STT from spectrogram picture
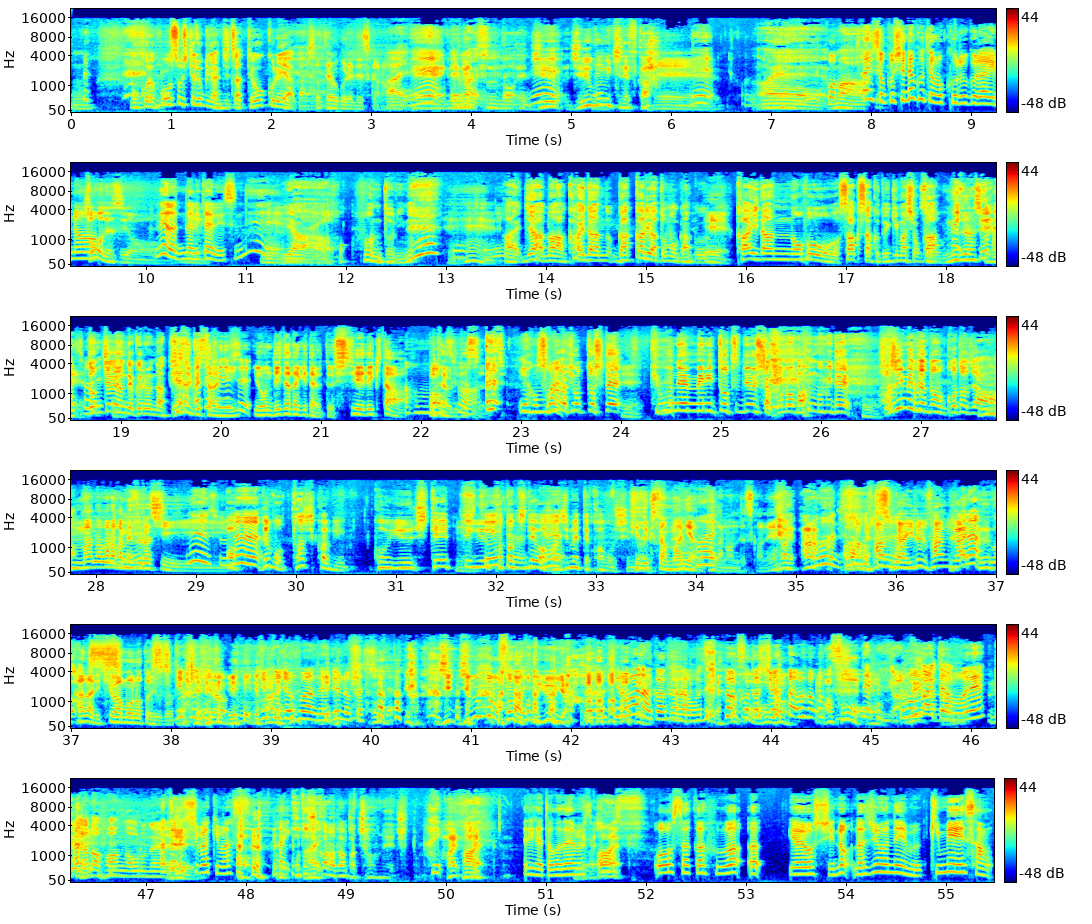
もうこれ放送してる時には実は手遅れやから手遅れですから。はい、ねえー、2月のね10 15日ですか。えね。こうえまあ催促しなくても来るぐらいえの。そうですよ。ね、なりたいですね。いやー、はほ本当にね。ええはい。じゃあまあ階段の、がっかりはともかく、ええ階段の方をサクサクといきましょうかそ。う、珍しくねは。どっちが読んでくれるんだっけ？日月さんに私です呼んでいただきたいという指定できたお便りです。いや、ほんまやそれがひ。ょっとしてえ、9年目に突入したこの番組で、初めてのことじゃうん、まあなかなか珍しい。ねですねあでも確かに、こういう指定っていう形では初めてかもしれない。日月さんマニアの方なんですかはね。い、あら、ファンがいる、ファンが。かなり極物ということ熟で。女、熟女不安がいるのかしら。いや、じ、自分でもそんなこと言うんや。拾わなあかんかな思って、今年は。あ、そう。ね、ほんまやったらもうね、レアなファンがおるね。後でしばきます。はい。今年からなんかちゃうね、ちょっと。はいはい。はい。ありがとうございます。大阪府は、あ、八尾市のラジオネーム、きめいさん。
